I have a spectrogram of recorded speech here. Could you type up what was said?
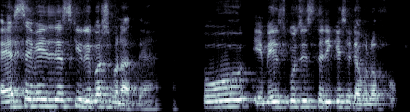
ऐसे इमेज इसकी रिवर्स बनाते हैं। तो इमेज कुछ इस तरीके से डेवलप होगी।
